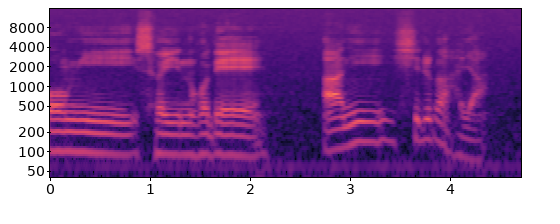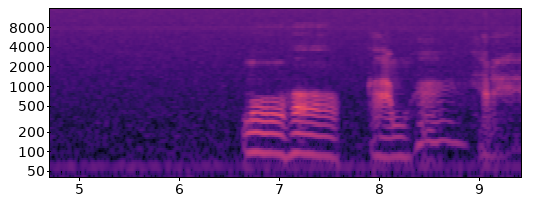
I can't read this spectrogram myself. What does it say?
공이 서인호대 아니 실가하야 무호 감화하라.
